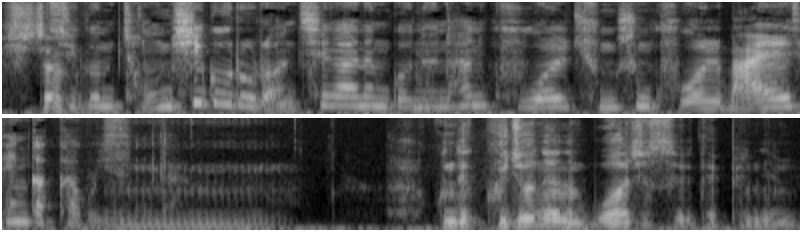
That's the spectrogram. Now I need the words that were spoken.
시작. 지금 정식으로 런칭하는 거는 한 9월 중순 9월 말 생각하고 있습니다. 음. 근데 그 전에는 뭐 하셨어요, 대표님?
